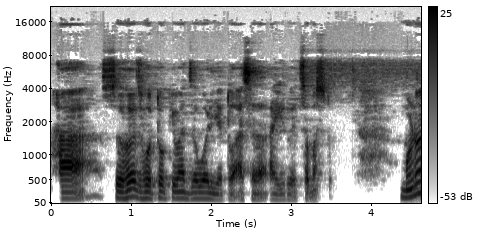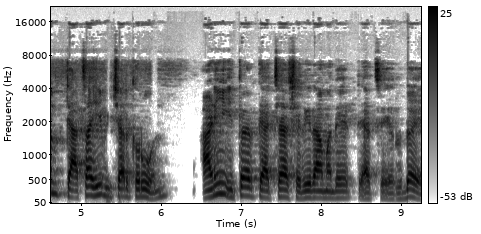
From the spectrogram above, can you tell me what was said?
हा सहज होतो किंवा जवळ येतो असं आयुर्वेद समजतो. म्हणून त्याचाही विचार करून आणि इतर त्याच्या शरीरामध्ये त्याचे हृदय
